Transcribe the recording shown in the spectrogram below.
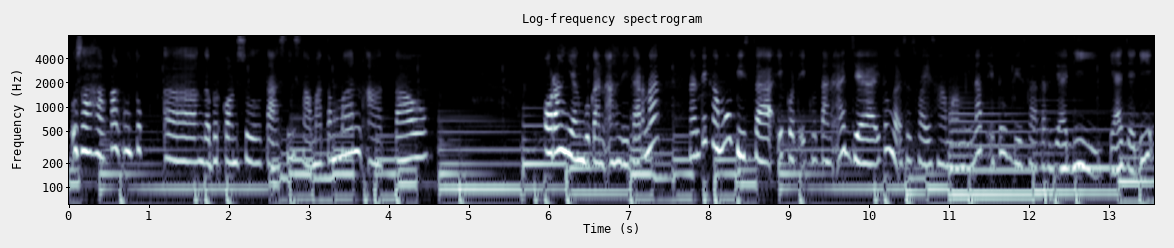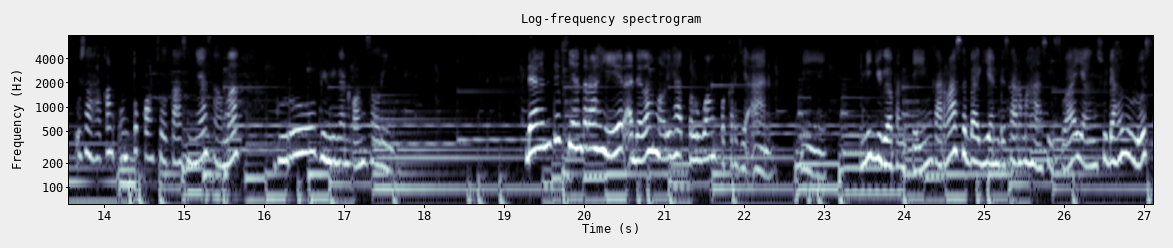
Usahakan untuk eh, nggak uh, berkonsultasi sama teman atau orang yang bukan ahli karena nanti kamu bisa ikut-ikutan aja itu nggak sesuai sama minat itu bisa terjadi ya jadi usahakan untuk konsultasinya sama guru bimbingan konseling dan tips yang terakhir adalah melihat peluang pekerjaan nih ini juga penting karena sebagian besar mahasiswa yang sudah lulus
